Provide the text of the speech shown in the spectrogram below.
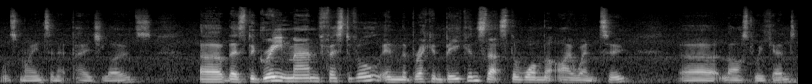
once my internet page loads. Uh, there's the Green Man Festival in the Brecon Beacons. That's the one that I went to uh, last weekend.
